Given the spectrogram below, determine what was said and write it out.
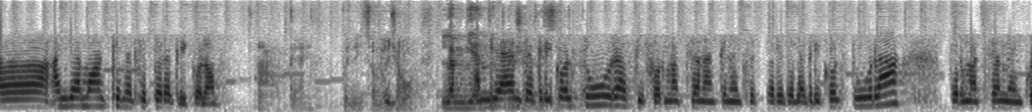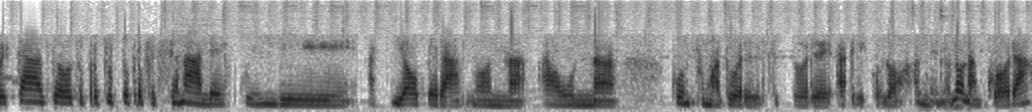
Uh, andiamo anche nel settore agricolo. Ah ok, quindi insomma diciamo l'ambiente... Ambiente, agricoltura, sì, formazione anche nel settore dell'agricoltura formazione in quel caso soprattutto professionale, quindi a chi opera, non a un consumatore del settore agricolo, almeno non ancora.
